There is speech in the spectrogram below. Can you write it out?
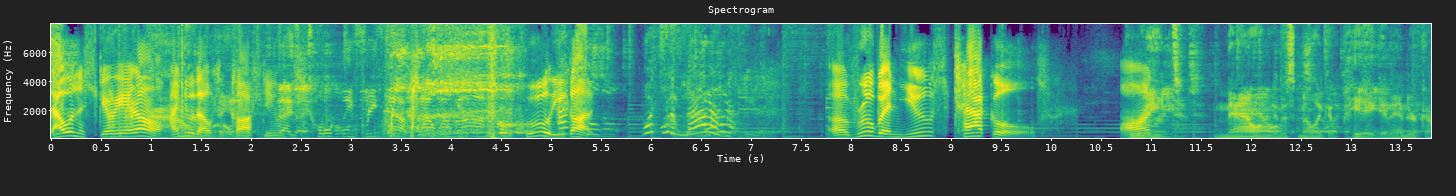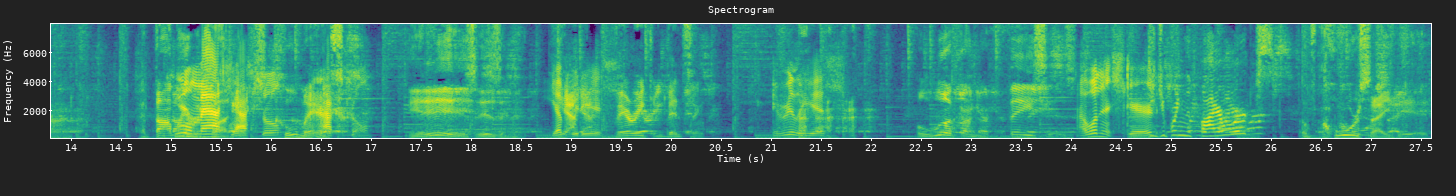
That wasn't scary at all. I knew that was a costume. guys totally freaked out. That was Cool, you got. What's the matter with you? Uh, Reuben, use tackle. On. Great. Now I'm gonna smell like a pig in Endercon. I thought we Cool were mask. Axel. Cool mask. Axel. It is, isn't it? Yep, yeah, it is. Very convincing. It really is. The look on your faces. I wasn't scared. Did you bring the fireworks? Of course I did.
